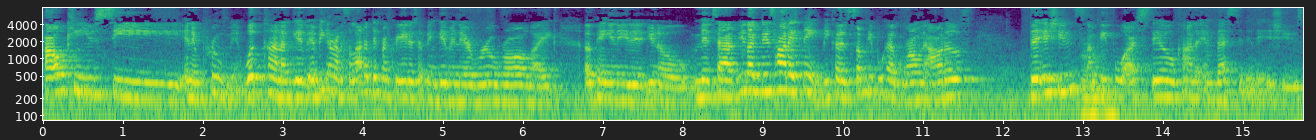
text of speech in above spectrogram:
how can you see an improvement? What kind of give, and be honest, a lot of different creators have been giving their real raw, like, opinionated, you know, mentality. Like this how they think because some people have grown out of the issues. Some Mhm. people are still kind of invested in the issues.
